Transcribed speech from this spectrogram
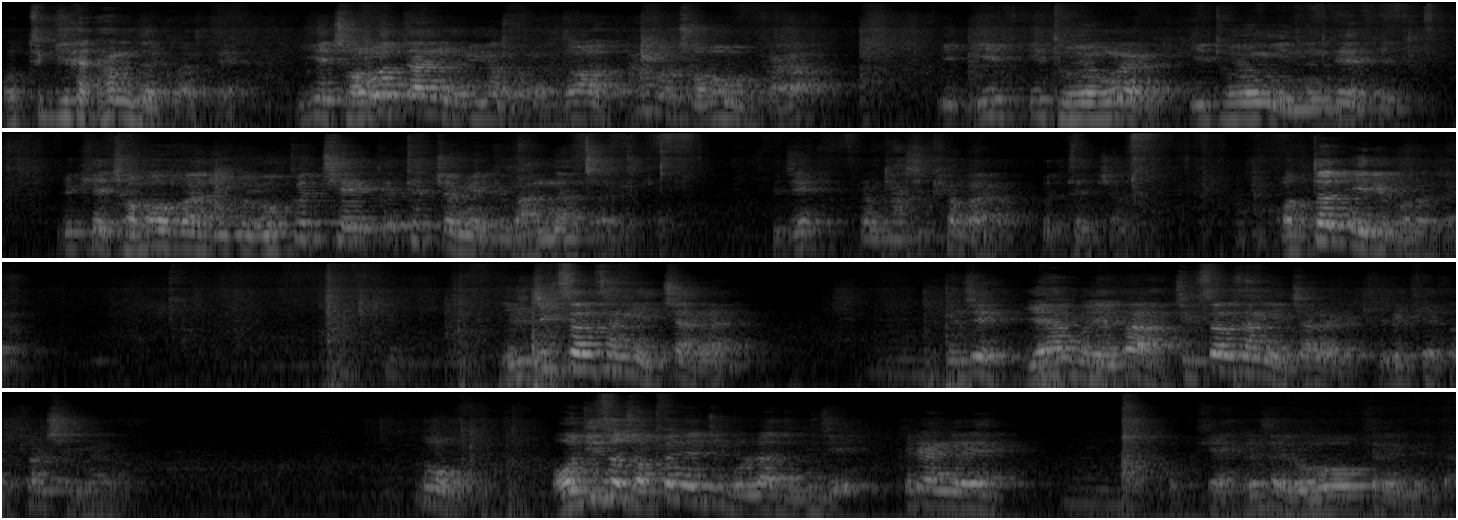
어떻게 하면 될 것 같아? 이게 접었다는 의미가 뭐야? 너 한번 접어볼까요? 이, 이, 이 도형을, 이 도형이 있는데 이렇게 접어가지고 요 끝에 끝에 점이 이렇게 만났어 이렇게 그지? 그럼 다시 펴봐요 끝에 점 어떤 일이 벌어져요? 일직선상이 있지 않아요? 그지? 얘하고 얘가 직선상이 있잖아요 이렇게 이렇게 해서 펼치면 뭐 어디서 접혔는지 몰라도 그지? 그래 안 그래? 오케이 그래서 이렇게 됩니다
